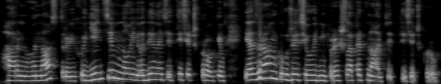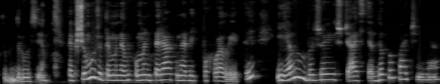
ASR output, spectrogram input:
гарного настрою. Ходіть зі мною 11 тисяч кроків. Я зранку вже сьогодні пройшла 15 тисяч кроків, друзі. Так що можете мене в коментарях навіть похвалити. І я вам бажаю щастя. До побачення.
